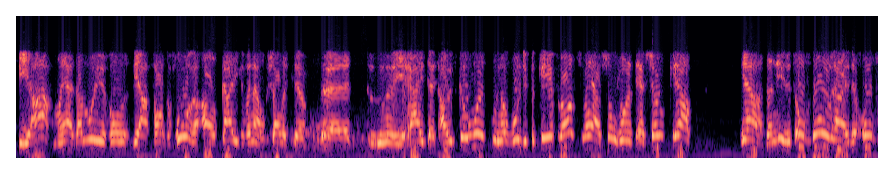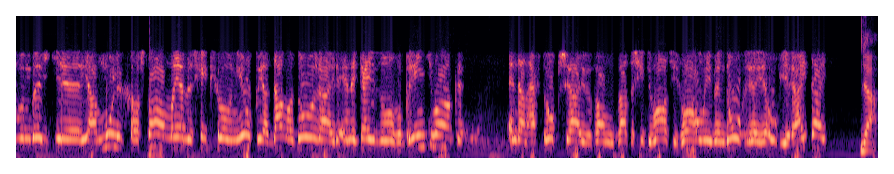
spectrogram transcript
Ja, maar ja, dan moet je gewoon ja, van tevoren al kijken van nou, zal ik de, je rijtijd uitkomen nog voor die parkeerplaats. Maar ja, soms wordt het echt zo krap. Ja, dan is het of doorrijden of een beetje ja, moeilijk gaan staan. Maar ja, dat schiet gewoon niet op. Ja, dan maar doorrijden en dan kan je nog een printje maken. En dan achterop schrijven van wat de situatie is, waarom je bent doorgereden over je rijtijd. Ja.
